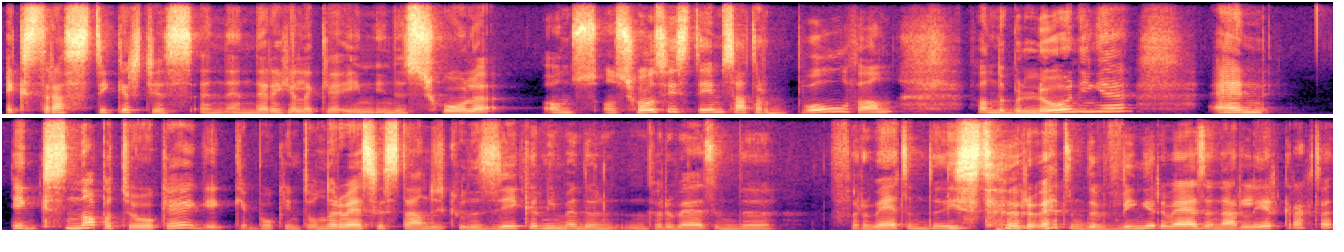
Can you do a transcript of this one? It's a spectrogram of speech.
Extra stickertjes en, en dergelijke in, in de scholen. Ons, ons schoolsysteem staat er bol van, van de beloningen. En ik snap het ook. Hè. Ik heb ook in het onderwijs gestaan, dus ik wil zeker niet met een verwijzende, verwijtende, is het, verwijtende vinger wijzen naar leerkrachten.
